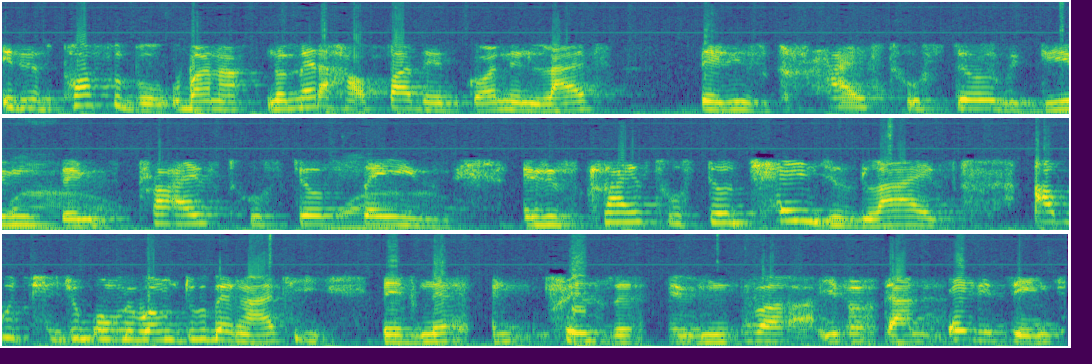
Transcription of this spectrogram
it is possible. No matter how far they've gone in life, there is Christ who still redeems. Wow. There is Christ who still Wow. saves. There is Christ who still changes lives. Abutshintsha ubomi bomntu kube ngathi they've never been prison they've never you know done anything.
